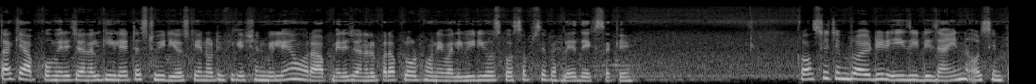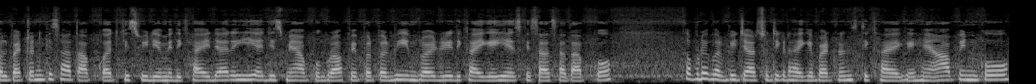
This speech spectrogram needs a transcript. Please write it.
ताकि आपको मेरे चैनल की लेटेस्ट वीडियोस के नोटिफिकेशन मिलें और आप मेरे चैनल पर अपलोड होने वाली वीडियोस को सबसे पहले देख सकें। Cross stitch embroidery easy design और सिंपल पैटर्न के साथ आपको आज की इस वीडियो में दिखाई जा रही है, जिसमें आपको ग्राफ पेपर पर भी एम्ब्रॉयडरी दिखाई गई है। इसके साथ साथ आपको कपड़े पर भी चार सूती कढ़ाई के पैटर्न्स दिखाए गए हैं। आप इनको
